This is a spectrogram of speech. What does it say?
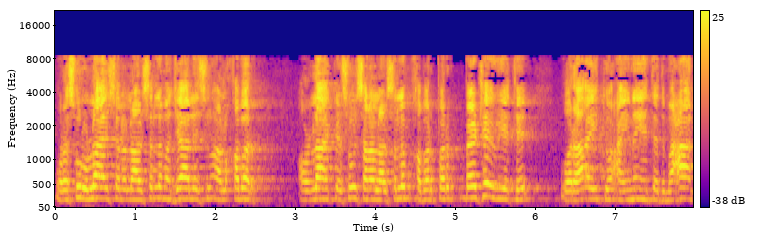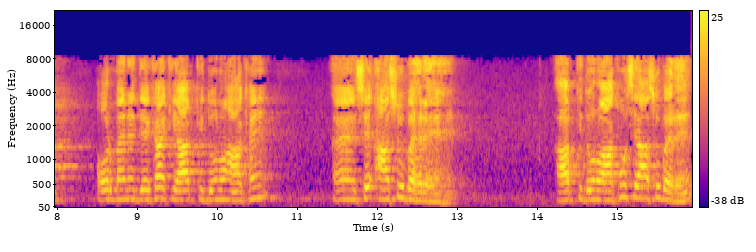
اور رسول اللہ صلی اللہ علیہ وسلم جا القبر۔ اور اللہ کے رسول صلی اللہ علیہ وسلم قبر پر بیٹھے ہوئے تھے۔ وہ رائے تو آئین تدمان اور میں نے دیکھا کہ آپ کی دونوں آنکھیں سے آنسو بہ رہے ہیں۔ آپ کی دونوں آنکھوں سے آنسو بہ رہے ہیں۔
